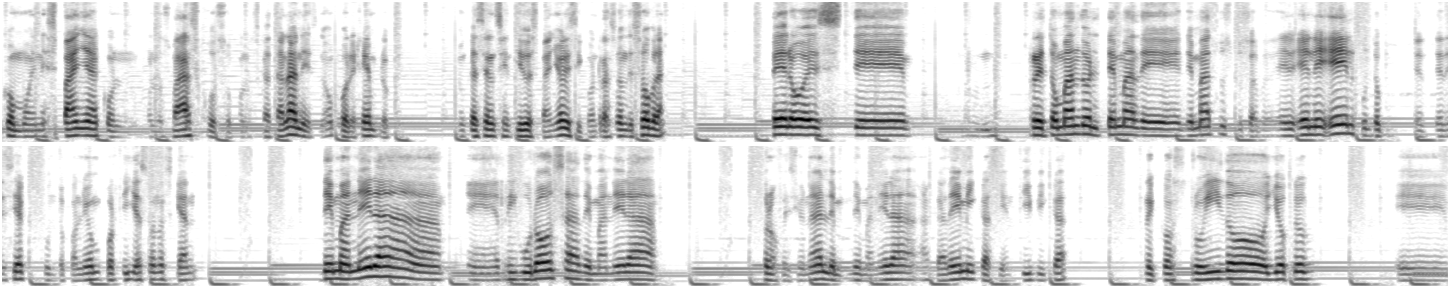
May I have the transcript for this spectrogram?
como en España con, los vascos o con los catalanes, ¿no? Por ejemplo, nunca se han sentido españoles y con razón de sobra. Pero este, retomando el tema de, de Matus, pues él, él, junto, te decía que junto con León Portilla son los que han de manera eh, rigurosa, de manera profesional, de, manera académica, científica, reconstruido, yo creo, eh,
